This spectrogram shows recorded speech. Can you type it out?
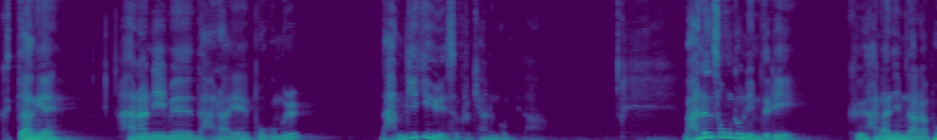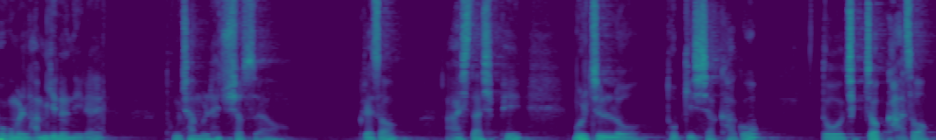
그 땅에 하나님의 나라의 복음을 남기기 위해서 그렇게 하는 겁니다. 많은 성도님들이 그 하나님 나라 복음을 남기는 일에 동참을 해주셨어요. 그래서 아시다시피 물질로 돕기 시작하고 또 직접 가서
